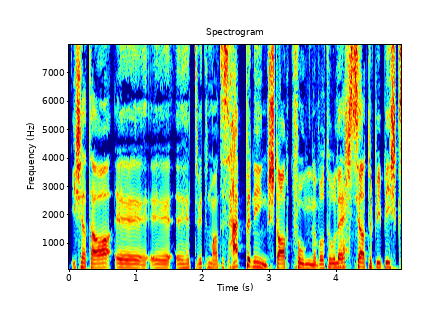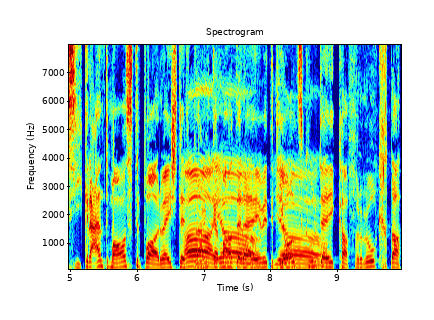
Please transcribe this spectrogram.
ist ja da, äh, äh, hat wieder mal das Happening stattgefunden, wo du letztes Jahr dabei bist, gewesen. Grand Master Bar, weisst du, der Ah, Frank ja, wieder die ja. Oldschool Day gehabt, verrückt da.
